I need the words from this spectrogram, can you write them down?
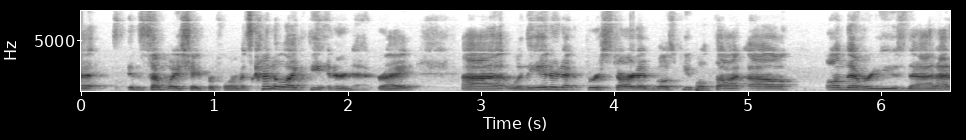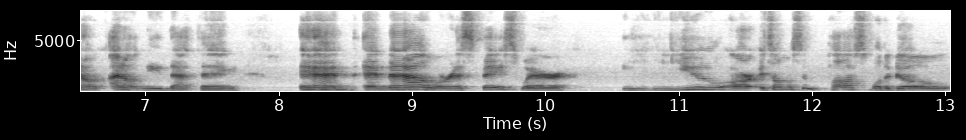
at, in some way, shape, or form. It's kind of like the internet, right? Uh, when the internet first started, most people thought, oh, I'll never use that. I don't, I don't need that thing. And, and now we're in a space where you are it's almost impossible to go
